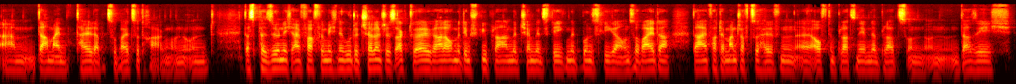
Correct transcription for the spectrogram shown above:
ähm, da meinen Teil dazu beizutragen. Und, und das persönlich einfach für mich eine gute Challenge ist aktuell, gerade auch mit dem Spielplan, mit Champions League, mit Bundesliga und so weiter, da einfach der Mannschaft zu helfen, äh, auf dem Platz, neben dem Platz. Und, und, und da sehe ich,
